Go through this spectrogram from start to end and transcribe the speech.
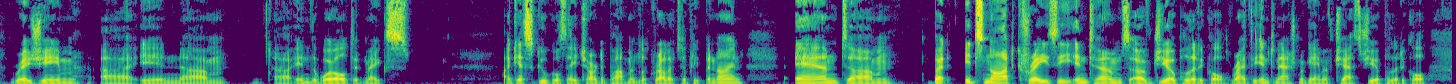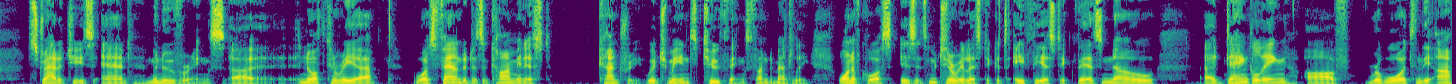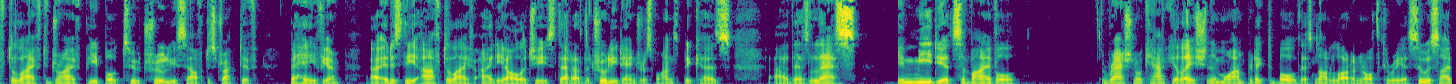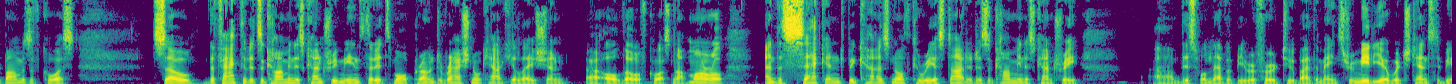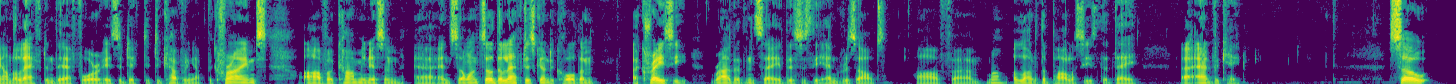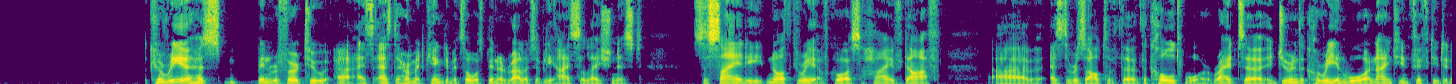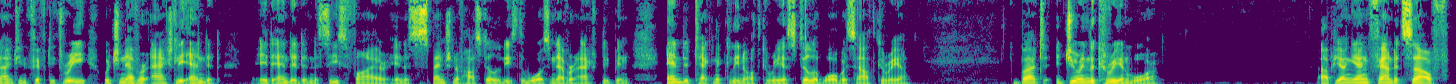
regime uh, in um, uh, in the world. It makes, I guess, Google's HR department look relatively benign, and um, but it's not crazy in terms of geopolitical, right? The international game of chess, geopolitical strategies and maneuverings. Uh, North Korea was founded as a communist country, which means two things fundamentally. One, of course, is it's materialistic, it's atheistic. There's no uh, dangling of rewards in the afterlife to drive people to truly self destructive behavior. Uh, it is the afterlife ideologies that are the truly dangerous ones because uh, there's less immediate survival, rational calculation, and more unpredictable. There's not a lot of North Korea suicide bombers, of course. So the fact that it's a communist country means that it's more prone to rational calculation, uh, although, of course, not moral. And the second, because North Korea started as a communist country, um, this will never be referred to by the mainstream media, which tends to be on the left and therefore is addicted to covering up the crimes of a communism uh, and so on. So the left is going to call them a crazy rather than say this is the end result of, um, well, a lot of the policies that they uh, advocate. So Korea has been referred to uh, as, as the Hermit Kingdom. It's always been a relatively isolationist society. North Korea, of course, hived off uh, as the result of the, the Cold War, right? Uh, during the Korean War, 1950 to 1953, which never actually ended. It ended in a ceasefire, in a suspension of hostilities. The war's never actually been ended technically. North Korea is still at war with South Korea. But during the Korean War, Pyongyang found itself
